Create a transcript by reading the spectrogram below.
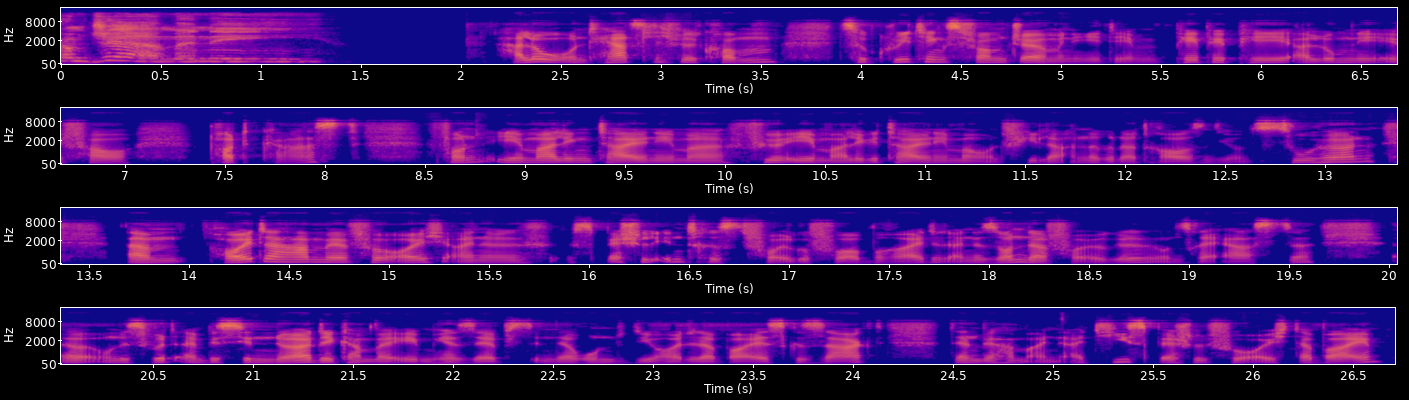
from Germany. Hallo und herzlich willkommen zu Greetings from Germany, dem PPP Alumni e.V. Podcast von ehemaligen Teilnehmer für ehemalige Teilnehmer und viele andere da draußen, die uns zuhören. Ähm, heute haben wir für euch eine Special Interest Folge vorbereitet, eine Sonderfolge, unsere erste. Äh, und es wird ein bisschen nerdig, haben wir eben hier selbst in der Runde, die heute dabei ist, gesagt, denn wir haben ein IT-Special für euch dabei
